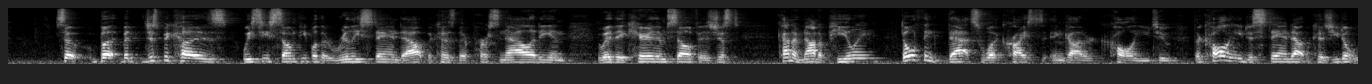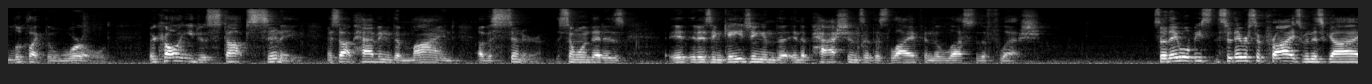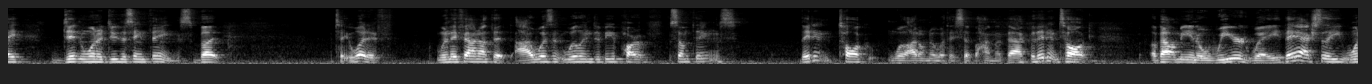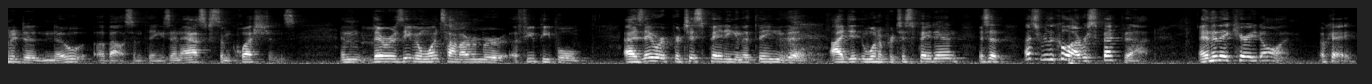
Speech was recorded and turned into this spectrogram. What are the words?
So, but but just because we see some people that really stand out because their personality and the way they carry themselves is just kind of not appealing, don't think that's what Christ and God are calling you to. They're calling you to stand out because you don't look like the world. They're calling you to stop sinning and stop having the mind of a sinner, someone that is it is engaging in the in the passions of this life and the lust of the flesh. So they will be so they were surprised when this guy didn't want to do the same things. But I'll tell you what, if when they found out that I wasn't willing to be a part of some things, they didn't talk well, I don't know what they said behind my back, but they didn't talk about me in a weird way. They actually wanted to know about some things and ask some questions. And there was even one time I remember a few people as they were participating in the thing that I didn't want to participate in, they said, That's really cool, I respect that. And then they carried on. Okay,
